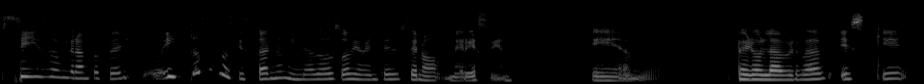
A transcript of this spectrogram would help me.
sí hizo un gran papel y todos los que están nominados obviamente se lo merecen. Em, pero la verdad es que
